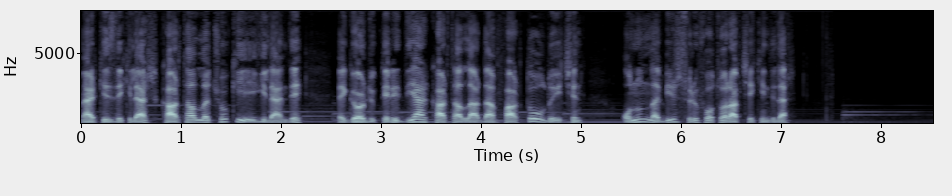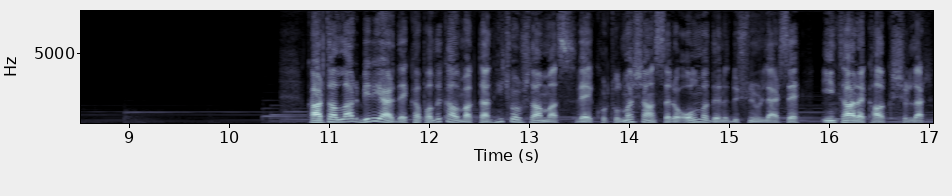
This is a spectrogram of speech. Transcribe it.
Merkezdekiler Kartal'la çok iyi ilgilendi ve gördükleri diğer kartallardan farklı olduğu için onunla bir sürü fotoğraf çekindiler. Kartallar bir yerde kapalı kalmaktan hiç hoşlanmaz ve kurtulma şansları olmadığını düşünürlerse intihara kalkışırlar.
